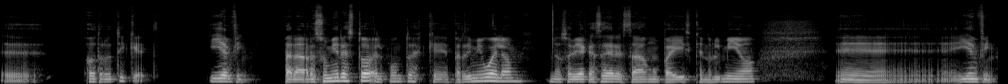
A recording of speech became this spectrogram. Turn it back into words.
eh, otro ticket y en fin para resumir esto el punto es que perdí mi vuelo no sabía qué hacer estaba en un país que no el mío eh, y en fin.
